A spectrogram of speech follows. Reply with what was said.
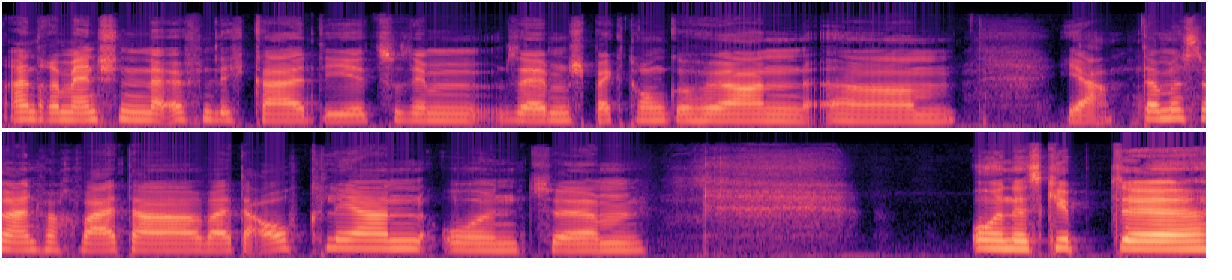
andere Menschen in der Öffentlichkeit, die zu demselben Spektrum gehören. Ähm, ja, da müssen wir einfach weiter, weiter aufklären und ähm, Und es gibt, äh,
